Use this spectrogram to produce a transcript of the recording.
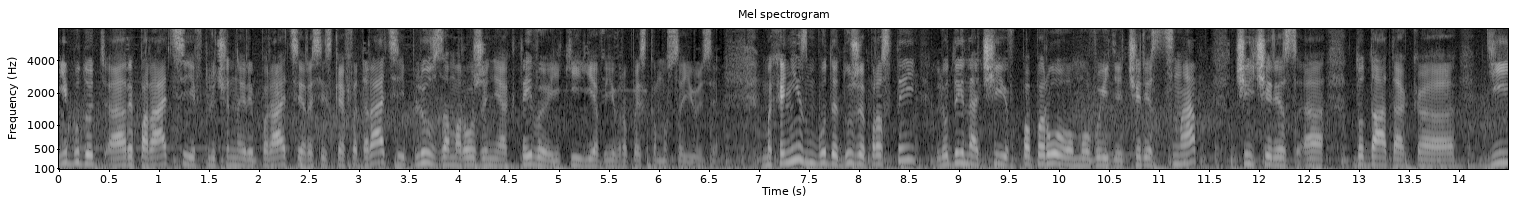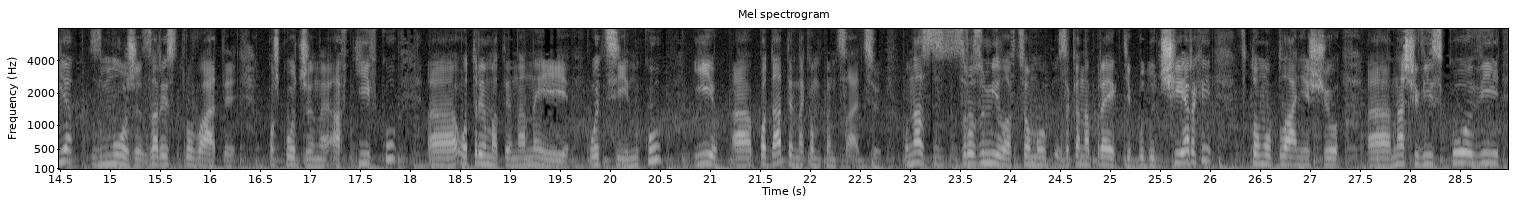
І будуть репарації, включені репарації Російської Федерації, плюс заморожені активи, які є в Європейському Союзі. Механізм буде дуже простий. Людина чи в паперовому виді через ЦНАП, чи через додаток Дія зможе зареєструвати пошкоджену автівку, отримати на неї оцінку і подати на компенсацію. У нас зрозуміло в цьому законопроекті будуть черги в тому плані, що наші військові,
